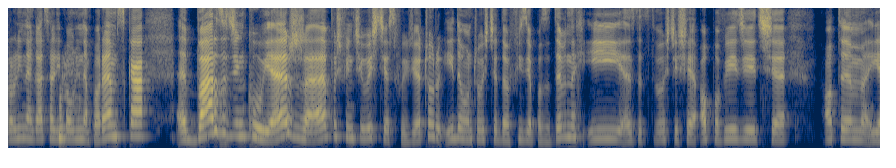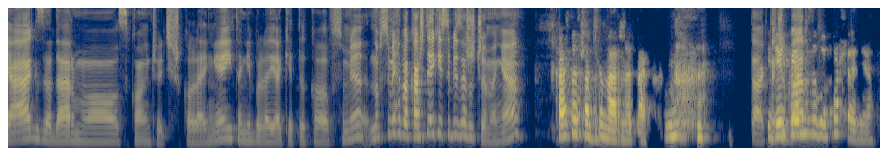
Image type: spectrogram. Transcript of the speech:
Karolina Gacal i Paulina Poremska. E, bardzo dziękuję, że poświęciłyście swój wieczór i dołączyłyście do Fizjopozytywnych i zdecydowałyście się opowiedzieć o tym, jak za darmo skończyć szkolenie i to nie byle jakie, tylko w sumie, no w sumie chyba każdy, jakie sobie zażyczymy, nie? Każde stacjonarne, tak. Tak, I dziękujemy bar- za zaproszenie.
